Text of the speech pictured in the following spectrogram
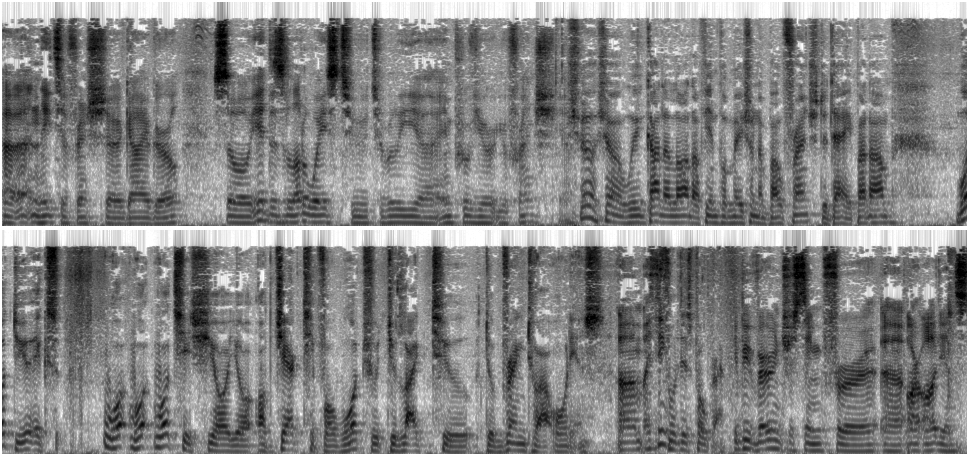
uh, a native French uh, guy or girl. So, yeah, there's a lot of ways to, to really uh, improve your, your French. Yeah. Sure, sure. We got a lot of information about French today, but um, what do you ex- what, what what is your, your objective or what would you like to, to bring to our audience Um, I think through this program? It'd be very interesting for uh, our audience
